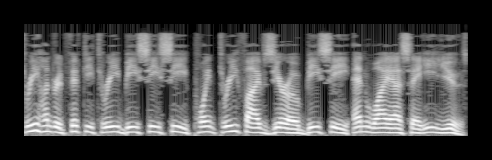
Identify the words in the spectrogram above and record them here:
353 BC c.350 BC Nysaeus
